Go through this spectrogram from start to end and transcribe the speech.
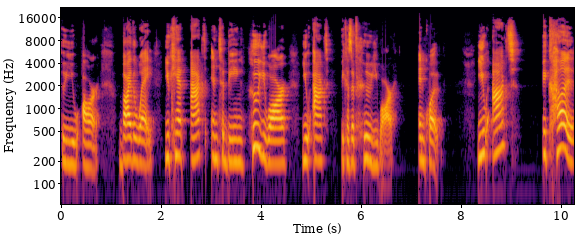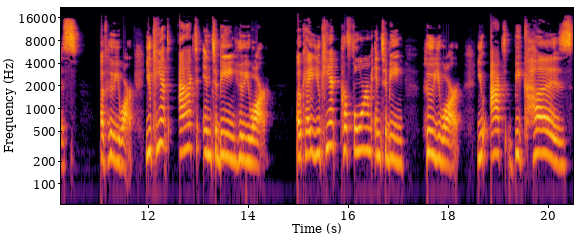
who you are. By the way, you can't act into being who you are you act because of who you are. End quote. You act because of who you are. You can't act into being who you are. Okay? You can't perform into being who you are. You act because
